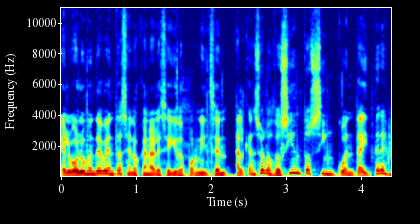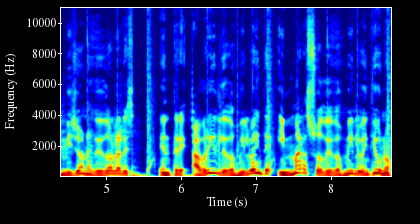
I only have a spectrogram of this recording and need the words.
El volumen de ventas en los canales seguidos por Nielsen alcanzó los 253 millones de dólares entre abril de 2020 y marzo de 2021,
